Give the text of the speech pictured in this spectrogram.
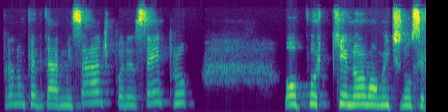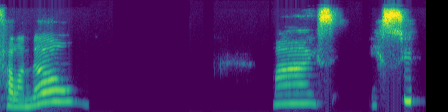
Para não perder a amizade, por exemplo, ou porque normalmente não se fala não. Mas e se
